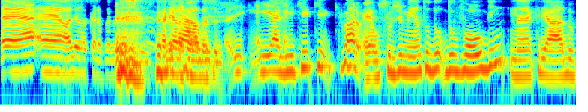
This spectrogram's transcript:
É, é, olha a caravana da Xuxa. a caravana da Xuxa. E, e ali que, que, claro, é o surgimento do, do voguing, né? Criado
